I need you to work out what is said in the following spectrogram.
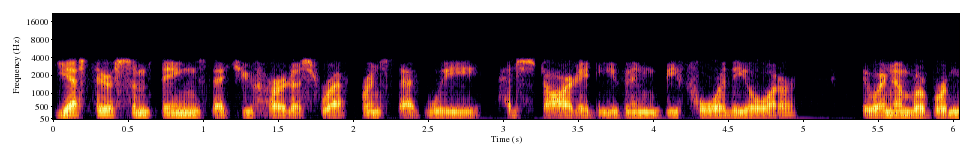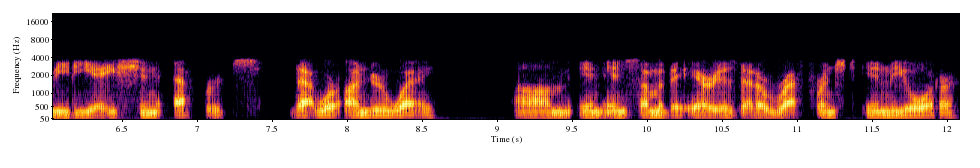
Yes, there are some things that you've heard us reference that we had started even before the order. There were a number of remediation efforts that were underway, um, in some of the areas that are referenced in the order.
